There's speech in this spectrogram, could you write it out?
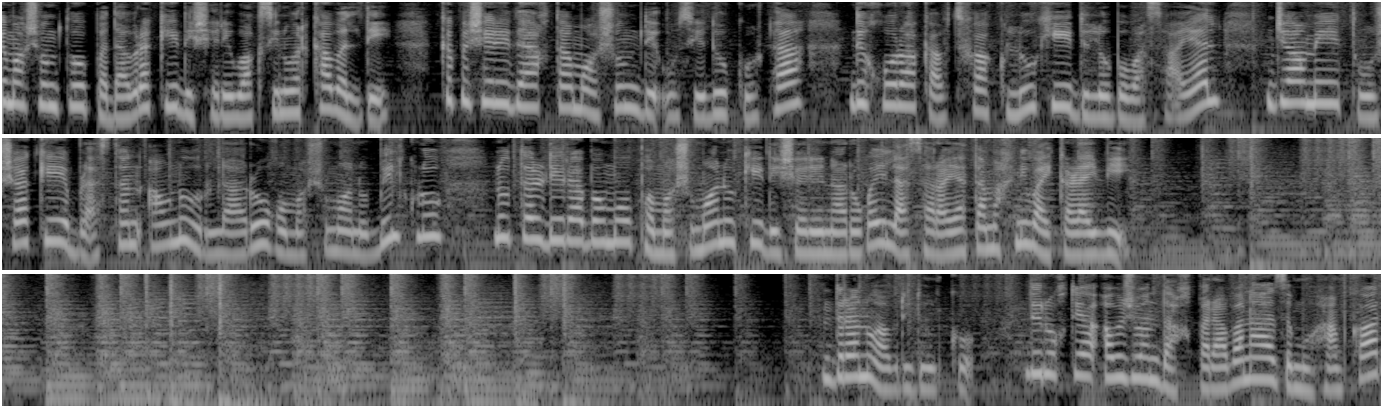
د ماشومتوب په دوره کې د شری واکسین ورکول دي که په شری د اخته ماشوم د اوسېدو کوټه د خوراک او څښاک لوښي د لوبو وسایل جامې توشکې بړستن او نور له روغو ماشومانو بیل کړو نو تر ډیره به مو په ماشومانو کې د شری ناروغۍ له سرایته مخنیوی کړی وي درنو اوریدونکو د روغتیا او ژوند دا خبرونه زموږ همکار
